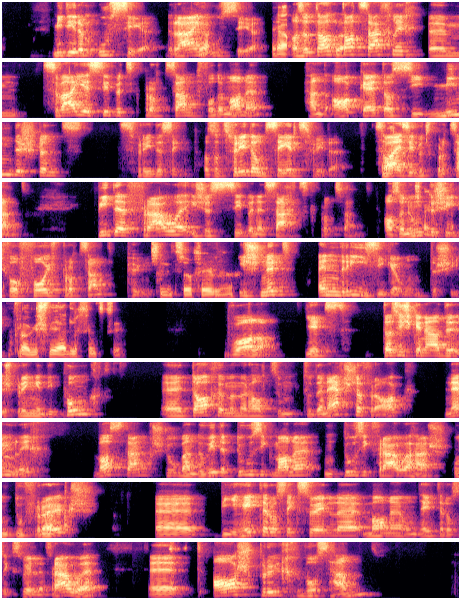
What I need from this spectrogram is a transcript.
Mit ihrem Aussehen, rein ja. Aussehen. Ja. Also da, tatsächlich ähm, 72 Prozent der Männer haben angegeben, dass sie mindestens zufrieden sind. Also zufrieden und sehr zufrieden. 72 Prozent. Bei den Frauen ist es 67 Prozent. Also ein Unterschied von 5 Prozentpunkten. Ist nicht so viel. Ja. Ist nicht ein riesiger Unterschied. Die Frage ist, wie ehrlich sind sie? Voilà. Jetzt, das ist genau der springende Punkt. Äh, da kommen wir halt zum, zu der nächsten Frage, nämlich, was denkst du, wenn du wieder 1000 Männer und 1000 Frauen hast und du fragst äh, bei heterosexuellen Männern und heterosexuellen Frauen, äh, die Ansprüche, die sie haben,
